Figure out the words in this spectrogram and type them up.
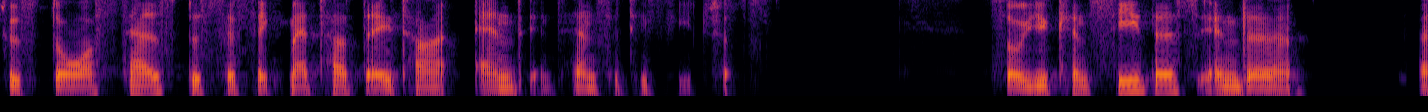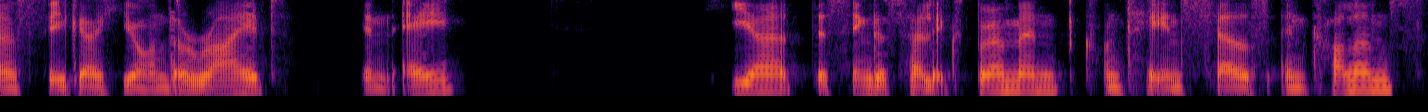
to store cell-specific metadata and intensity features. So you can see this in the uh, figure here on the right in A. Here, the single cell experiment contains cells in columns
